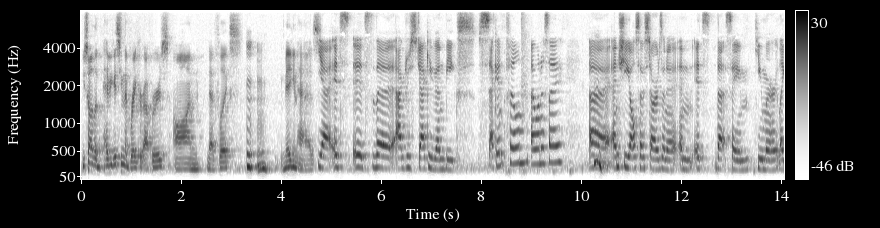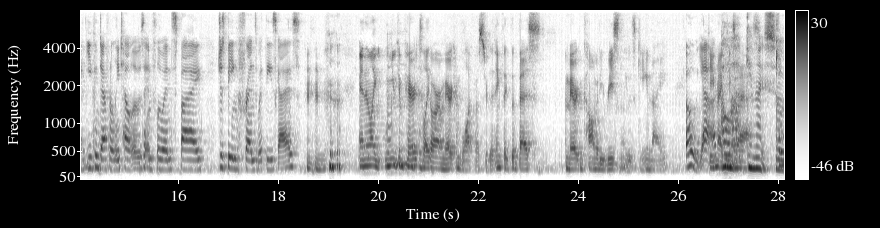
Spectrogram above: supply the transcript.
you saw the have you guys seen the Breaker Uppers on Netflix? Mm-mm. Megan has. Yeah, it's it's the actress Jackie Van Beek's second film, I want to say. Uh, hmm. and she also stars in it, and it's that same humor. Like you can definitely tell it was influenced by just being friends with these guys. Mm-hmm. And then like when you compare it to like our American blockbusters, I think like the best American comedy recently was Game Night. Oh yeah, Game Night Oh, kicks ass. Game Night's so Game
